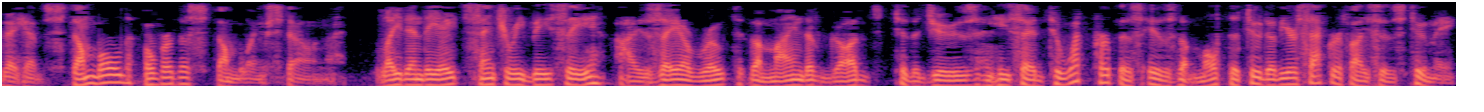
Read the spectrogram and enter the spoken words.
They have stumbled over the stumbling stone. Late in the 8th century BC, Isaiah wrote the mind of God to the Jews, and he said, To what purpose is the multitude of your sacrifices to me?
